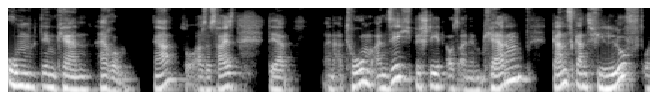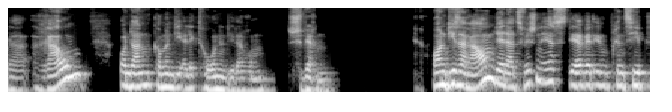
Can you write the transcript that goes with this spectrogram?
um den Kern herum. Ja, so. Also das heißt, der ein Atom an sich besteht aus einem Kern, ganz, ganz viel Luft oder Raum und dann kommen die Elektronen, die darum schwirren. Und dieser Raum, der dazwischen ist, der wird im Prinzip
